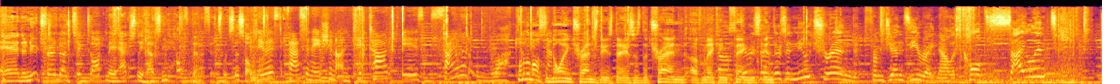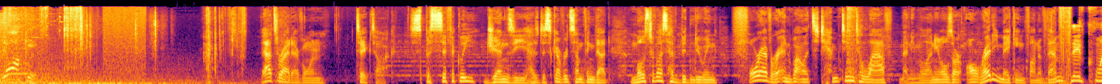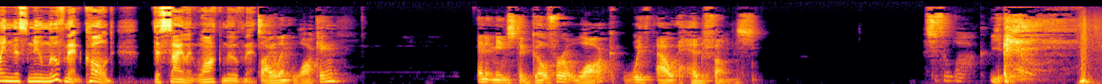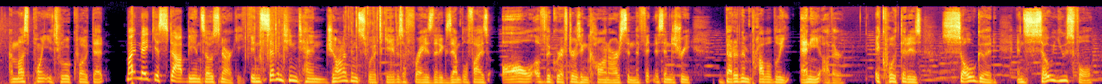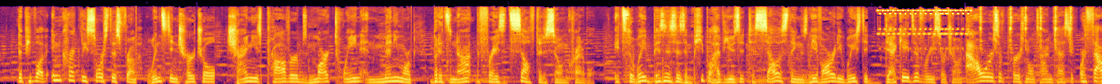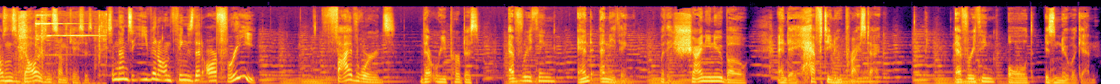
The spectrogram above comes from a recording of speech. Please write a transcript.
And a new trend on TikTok may actually have some health benefits. What's this all about? The newest fascination on TikTok is silent walking. One of the most annoying trends these days is the trend of making Um, things there's, a, in. there's a new trend from Gen Z right now. It's called silent walking. That's right, everyone. TikTok. Specifically, Gen Z has discovered something that most of us have been doing forever, and while it's tempting to laugh, many millennials are already making fun of them. They've coined this new movement called the silent walk movement. silent walking. And it means to go for a walk without headphones. It's just a walk. I must point you to a quote that might make you stop being so snarky. In 1710, Jonathan Swift gave us a phrase that exemplifies all of the grifters and con artists in the fitness industry better than probably any other. A quote that is so good and so useful that people have incorrectly sourced this from Winston Churchill, Chinese proverbs, Mark Twain, and many more. But it's not the phrase itself that is so incredible. It's the way businesses and people have used it to sell us things we have already wasted decades of research on, hours of personal time testing, or thousands of dollars in some cases, sometimes even on things that are free. Five words that repurpose everything and anything with a shiny new bow and a hefty new price tag. Everything old is new again.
